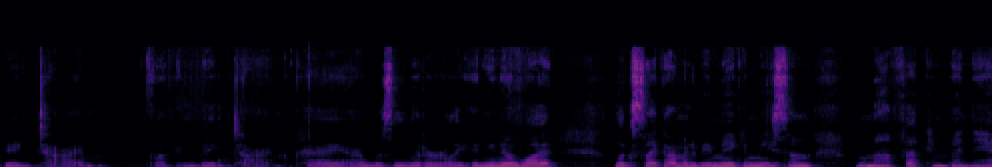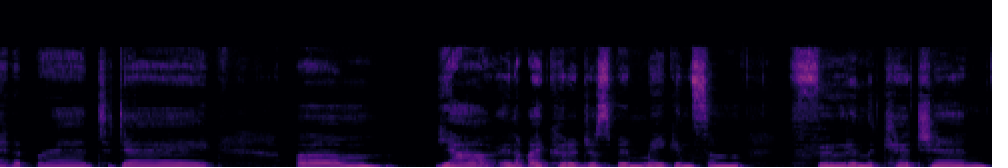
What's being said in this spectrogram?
big time. Fucking big time. Okay. I was literally. And you know what? Looks like I'm going to be making me some motherfucking banana bread today. Um, yeah. And I could have just been making some food in the kitchen,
